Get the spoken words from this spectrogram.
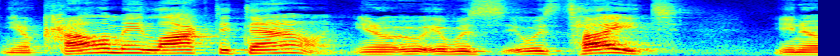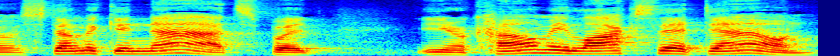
you know, Colome locked it down. You know, it, it, was it was tight. You know, stomach and knots, but you know, Colome locks that down,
